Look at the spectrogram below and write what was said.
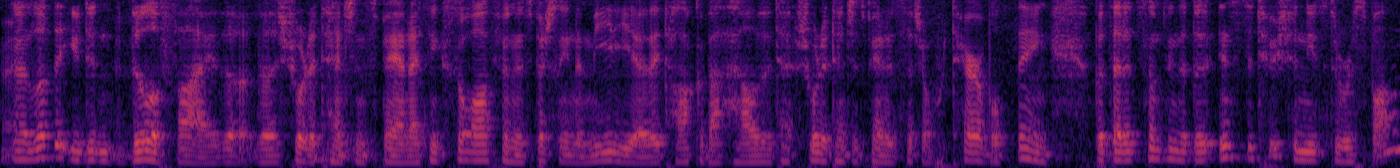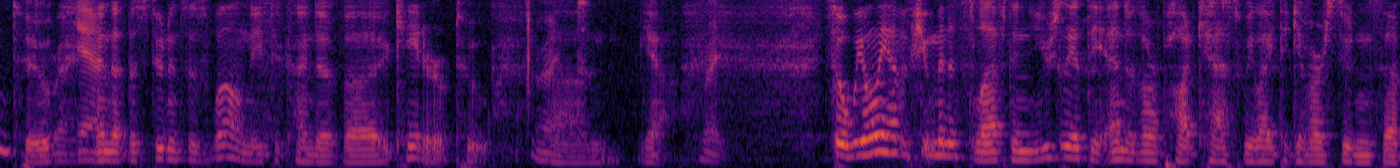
And I love that you didn't vilify the, the short attention span. I think so often, especially in the media, they talk about how the te- short attention span is such a terrible thing, but that it's something that the institution needs to respond to, Right. Yeah. and that the students as well need to kind of uh, cater to. Right. Um, yeah. right. So we only have a few minutes left, and usually at the end of our podcast, we like to give our students a,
